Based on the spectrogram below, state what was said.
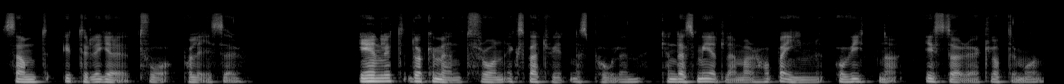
samt ytterligare två poliser. Enligt dokument från expertvittnespoolen kan dess medlemmar hoppa in och vittna i större klottermål.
